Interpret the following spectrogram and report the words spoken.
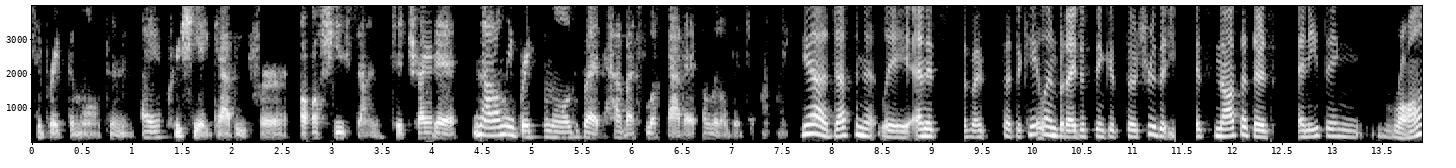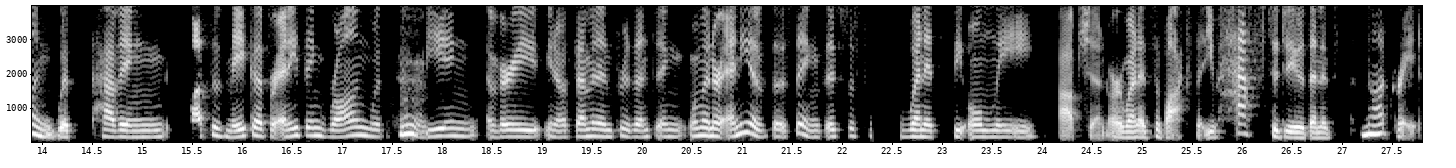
to break the mold. And I appreciate Gabi for all she's done to try to not only break the mold, but have us look at it a little bit differently. Yeah, definitely. And it's, as I said to Kaitlyn, but I just think it's so true that you, it's not that there's anything wrong with having lots of makeup or anything wrong with hmm. being a very, you know, feminine presenting woman or any of those things. It's just when it's the only option or when it's a box that you have to do, then it's not great.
